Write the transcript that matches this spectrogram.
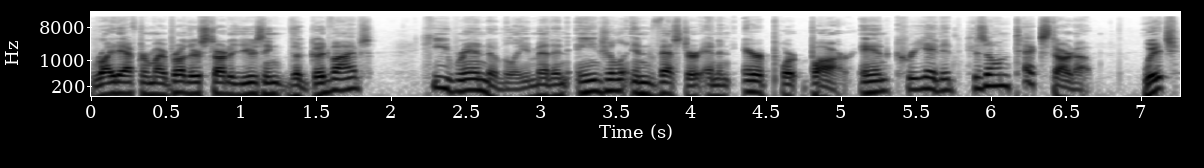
right after my brother started using the good vibes, he randomly met an angel investor at an airport bar and created his own tech startup, which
